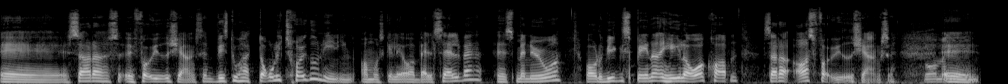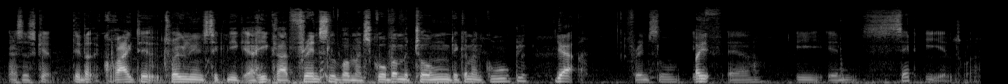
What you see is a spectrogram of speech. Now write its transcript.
øh, så er der øh, forøget chance. Hvis du har dårlig trykudligning, og måske laver Valsalvas manøvre, hvor du virkelig spænder i hele overkroppen, så er der også forøget chance. Hvor man, øh, altså skal, den korrekte trykkeligningsteknik er helt klart Frenzel, hvor man skubber med tungen. Det kan man google. Ja. Frenzel, F-R-E-N-Z-E-L, tror jeg.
